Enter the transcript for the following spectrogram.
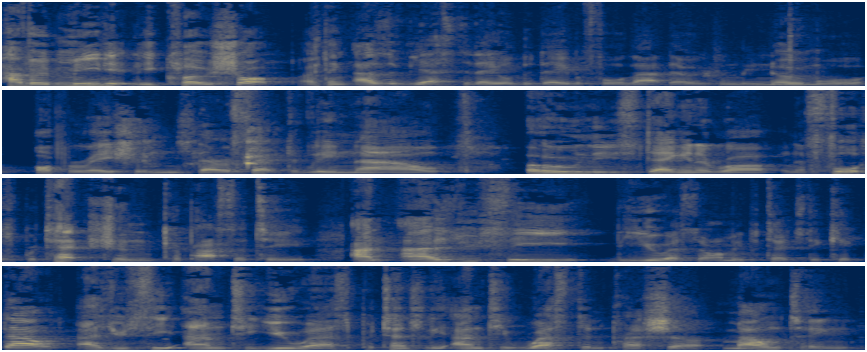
have immediately closed shop. I think as of yesterday or the day before that, there to be no more operations. They're effectively now only staying in Iraq in a force protection capacity. And as you see the US Army potentially kicked out, as you see anti US, potentially anti Western pressure mounting,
